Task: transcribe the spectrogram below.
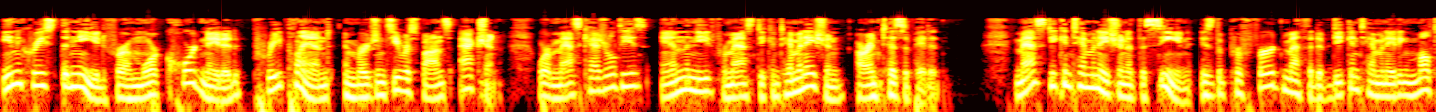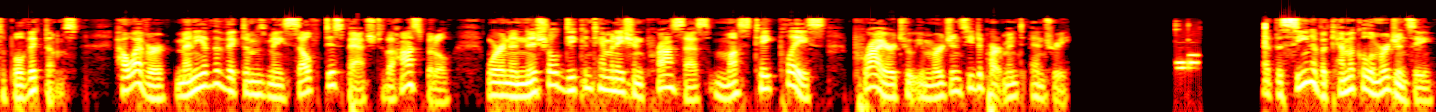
increased the need for a more coordinated, pre-planned emergency response action, where mass casualties and the need for mass decontamination are anticipated. Mass decontamination at the scene is the preferred method of decontaminating multiple victims, However, many of the victims may self-dispatch to the hospital, where an initial decontamination process must take place prior to emergency department entry. At the scene of a chemical emergency,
